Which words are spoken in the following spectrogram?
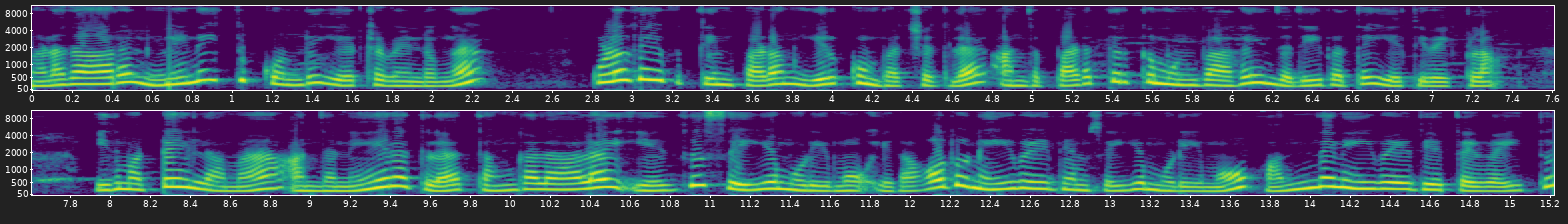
மனதார நினைத்து கொண்டு ஏற்ற வேண்டுங்க. குலதெய்வத்தின் படம் இருக்கும் பட்சத்தில் அந்த படத்திற்கு முன்பாக இந்த தீபத்தை ஏற்றி வைக்கலாம். இது மட்டும் இல்லாமல் அந்த நேரத்தில் தங்களால் எது செய்ய முடியுமோ ஏதாவது நெய்வேத்தியம் செய்ய முடியுமோ அந்த நெய்வேத்தியத்தை வைத்து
